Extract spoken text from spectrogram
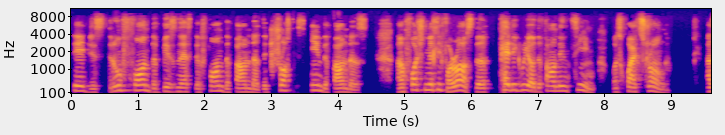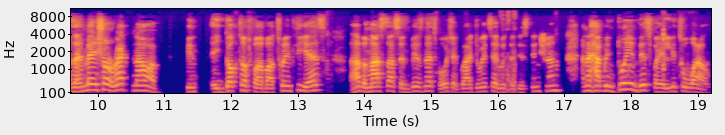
stages, they don't fund the business, they fund the founders. The trust is in the founders. Unfortunately for us, the pedigree of the founding team was quite strong. As I mentioned, right now I've been a doctor for about 20 years. I have a master's in business for which I graduated with a distinction, and I have been doing this for a little while.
